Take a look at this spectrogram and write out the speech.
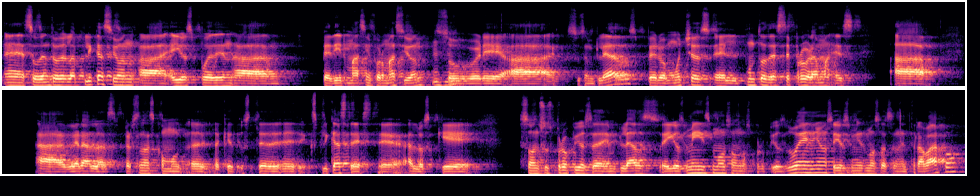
Eso dentro de la aplicación, uh, ellos pueden uh, pedir más información sobre uh, sus empleados, pero muchos, el punto de este programa es a ver a las personas como eh, la que usted eh, explicaste, este, a los que son sus propios eh, empleados ellos mismos, son los propios dueños, ellos mismos hacen el trabajo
